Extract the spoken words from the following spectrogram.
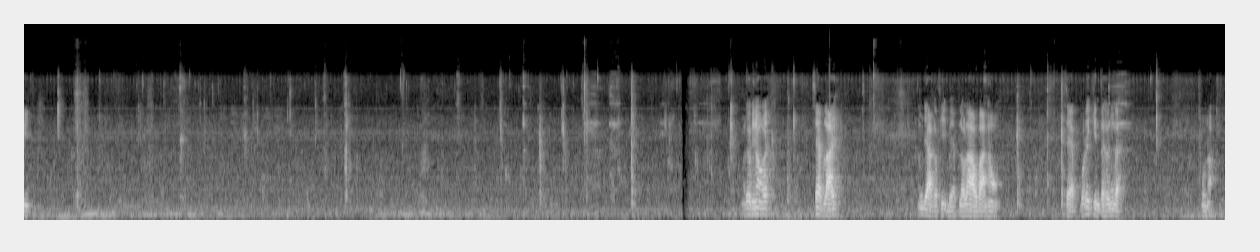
ปิดมาเด้อพี่น้องเลยแซ่บหลาย น้ำยากะทิแบบลาวๆบ้านเฮาแซ่บบ่ได้กินแต่เฮิงแหละคุณอะอืม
